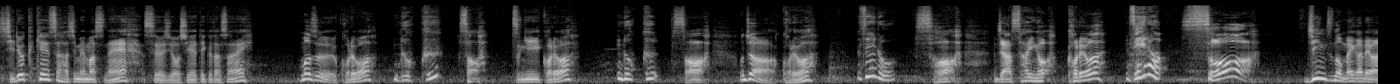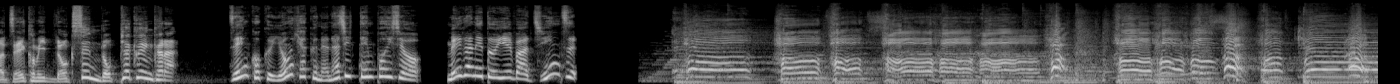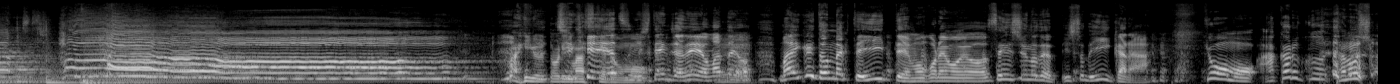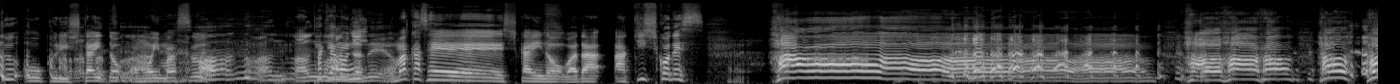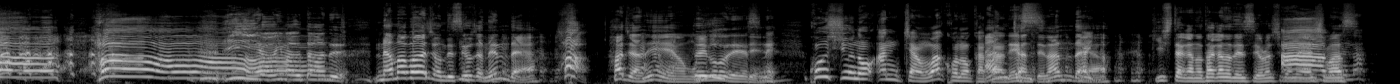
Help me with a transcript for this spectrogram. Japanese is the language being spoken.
視力検査始めますね。数字教えてください。まずこれは？六？さあ次これは？六。さあじゃあこれは？ゼロ。さあじゃあ最後。これは？ゼロ。そう。ジンズのメガネは税込み6600円から。全国470店舗以上。メガネといえばジンズ。まあ言うとりますけども。ちげえやつにしてんじゃねえよまたよ、毎回撮んなくていいってもうこれもよ先週ので一緒でいいから。今日も明るく楽しくお送りしたいと思います。竹野にお任せ司会の和田明彦です。はあはあはあはあはあいいよ今歌わんで生バージョンですよじゃねえんだよははじゃねえよ もう。ということでですね今週のあんちゃんはこのあ方です。んちゃんってなんだよ、はい。岸高の高野です。よろしくお願いします。あーごめんな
